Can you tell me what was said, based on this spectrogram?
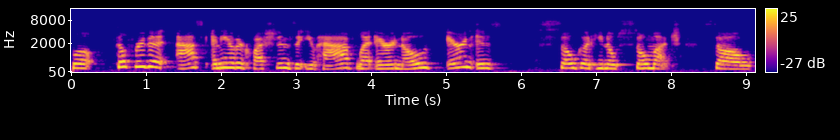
Well, feel free to ask any other questions that you have. Let Aaron know. Aaron is so good. He knows so much. So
